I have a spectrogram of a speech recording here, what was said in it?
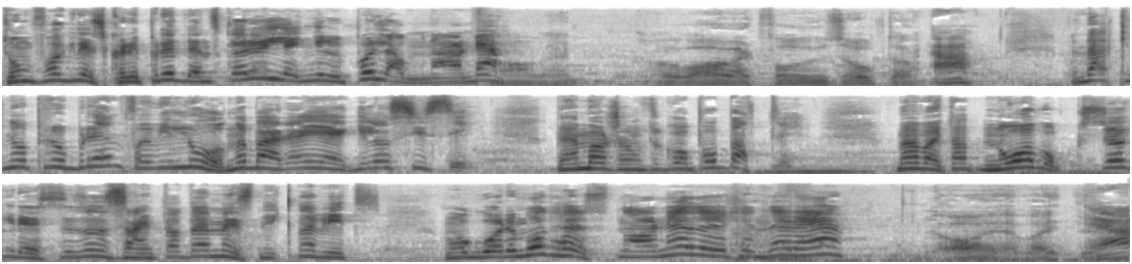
tom for gressklippere, den skal du lenger ut på landet, Arne. Ja, det det var i hvert fall utsolgt, da. Ja, Men det er ikke noe problem, for vi låner bare Egil og Sissy. Det er bare sånn som går på batteri. Men jeg vet at nå vokser gresset så seint at det er nesten ikke noe vits. Nå går det mot høsten, Arne. Du kjenner det? Ja, jeg veit det. Ja,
